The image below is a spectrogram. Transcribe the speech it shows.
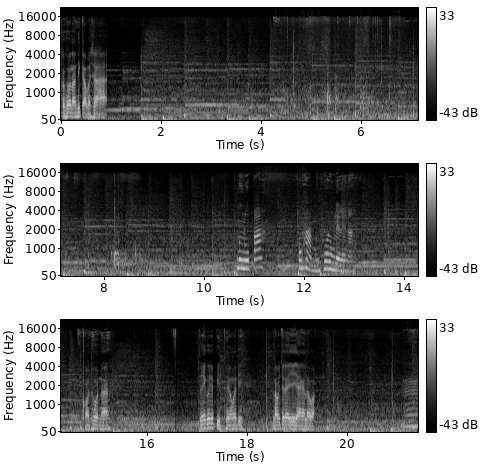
ขอโทษนะที่กลับมาช้า มึงรู้ปะเขาหามึงทั่วโรงเรียนเลยนะ ขอโทษนะ ตอนนี้ก็จะปิดเทอมแล้วดิ เราจะได้แยกๆกันแล้วอะอืม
